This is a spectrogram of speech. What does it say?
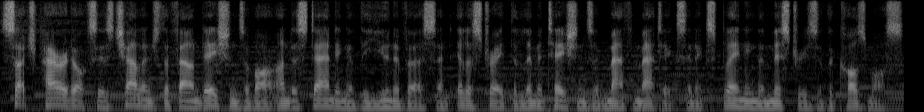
Such paradoxes challenge the foundations of our understanding of the universe and illustrate the limitations of mathematics in explaining the mysteries of the cosmos.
